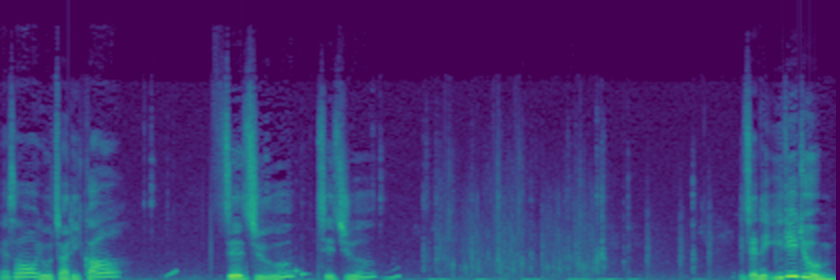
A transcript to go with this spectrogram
해서 요 자리가 제주, 제주. 이제는 이리듐.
